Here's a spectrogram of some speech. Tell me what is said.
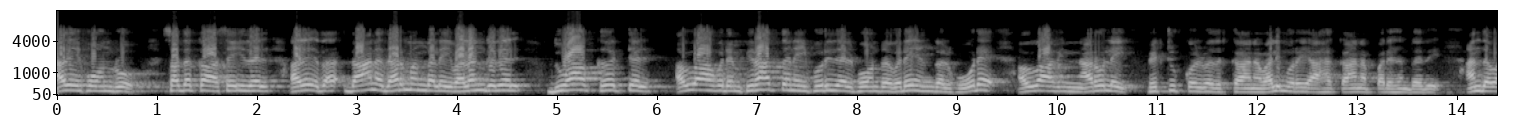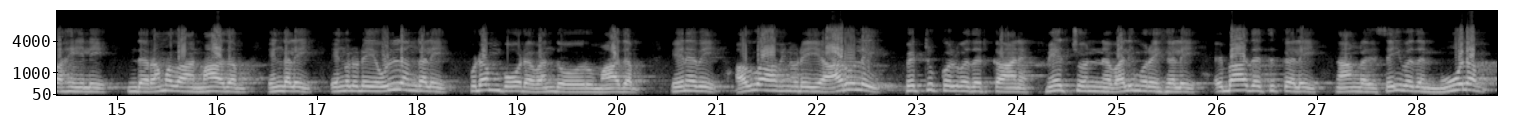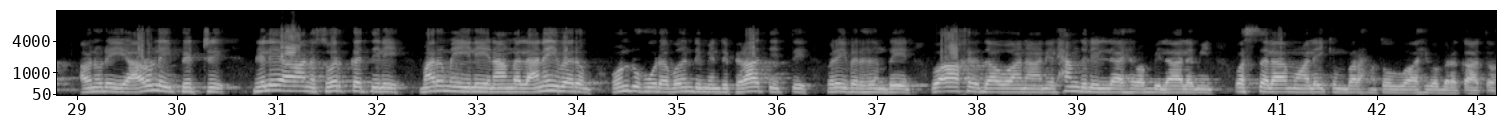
அதே போன்று சதக்கா செய்தல் அதே த- தான தர்மங்களை வழங்குதல் துவா கேட்டல் அல்லாஹுடன் பிரார்த்தனை புரிதல் போன்ற விடயங்கள் கூட அல்லாஹின் அருளை பெற்றுக்கொள்வதற்கான வழிமுறையாக காணப்படுகின்றது. அந்த வகையிலே இந்த ரமலான் மாதம் எங்களை எங்களுடைய உள்ளங்களை புடம்போட வந்த ஒரு மாதம். எனவே அல்லாஹினுடைய அருளை பெற்றுக்கொள்வதற்கான மேற்சொன்ன வழிமுறைகளை இபாதத்துக்களை நாங்கள் செய்வதன் மூலம் அவனுடைய அருளை பெற்று நிலையான சுவர்க்கத்திலே மறுமையிலே நாங்கள் அனைவரும் ஒன்று கூட வேண்டும் என்று பிரார்த்தித்து விடைபெறுகின்றேன். வாஹிர் தாவானான் அல்ஹம்துலில்லாஹி ஆலமீன். வஸ்ஸலாமு அலைக்கும் வரமத்துல்லாஹி வபரகாத்தோ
